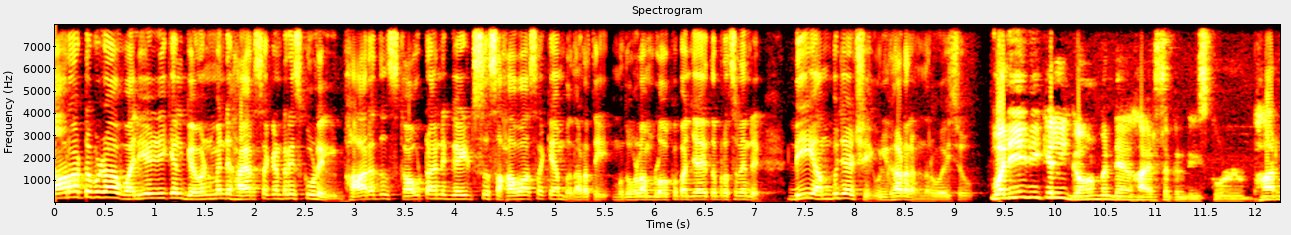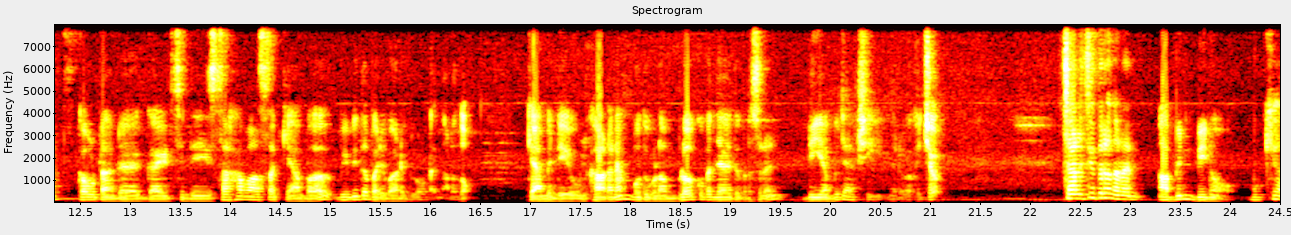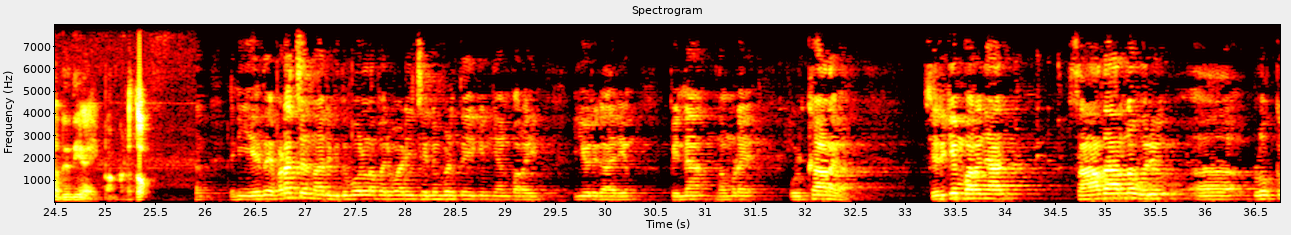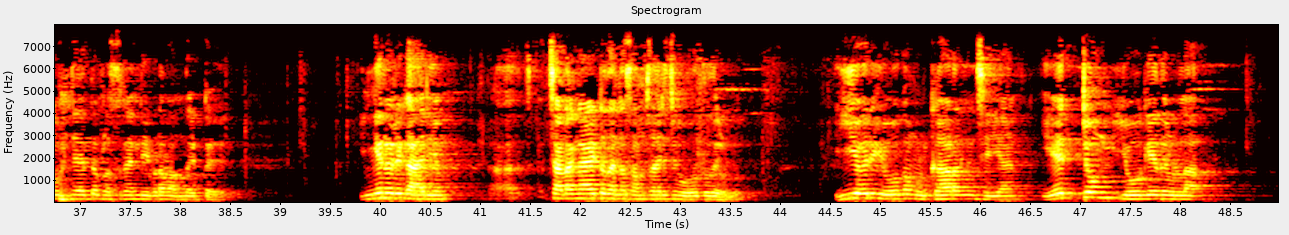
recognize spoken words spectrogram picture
Arattupuzha Valiyazhikkal government higher secondary സ്കൂളിൽ Bharat scout and guides സഹവാസ camp നടത്തി Muthukulam block panchayat president D Ambujakshi ഉദ്ഘാടനം നിർവഹിച്ചു. Valiyazhikkal government higher secondary school Bharat scout and ഗൈഡ്സിന്റെ സഹവാസ camp വിവിധ പരിപാടികളോടെ നടന്നു. ക്യാമ്പിന്റെ ഉദ്ഘാടനം Muthukulam block panchayat president D Ambujakshi നിർവഹിച്ചു. ചലച്ചിത്ര നടൻ അബിൻ ബിനോ മുഖ്യാതിഥിയായി പങ്കെടുത്തു. ഇനി ഏത് എവിടെ ചെന്നാലും ഇതുപോലുള്ള പരിപാടി ചെല്ലുമ്പോഴത്തേക്കും ഞാൻ പറയും ഈ ഒരു കാര്യം. പിന്നെ നമ്മുടെ ഉദ്ഘാടകർ ശരിക്കും പറഞ്ഞാൽ സാധാരണ ഒരു ബ്ലോക്ക് പഞ്ചായത്ത് പ്രസിഡന്റ് ഇവിടെ വന്നിട്ട് ഇങ്ങനൊരു കാര്യം ചടങ്ങായിട്ട് തന്നെ സംസാരിച്ചു പോകത്തതേ ഉള്ളൂ. ഈ ഒരു യോഗം ഉദ്ഘാടനം ചെയ്യാൻ ഏറ്റവും യോഗ്യതയുള്ള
